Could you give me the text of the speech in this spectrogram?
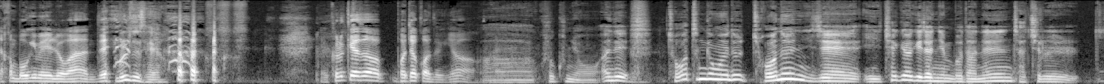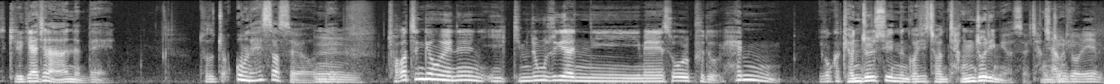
약간 목이 메이려고 하는데. 물 드세요. 예, 그렇게 해서 버텼거든요. 아, 그렇군요. 아니, 근데 저 같은 경우에도 저는 이제 이 최규호 기자님보다는 자취를 길게 하진 않았는데 저도 조금은 했었어요. 근데 음, 저 같은 경우에는 이 김종수 기자님의 소울푸드 햄 이것과 견줄 수 있는 것이 전 장조림이었어요. 장조림.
